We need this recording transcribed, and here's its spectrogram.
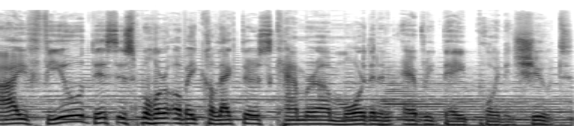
I feel this is more of a collector's camera more than an everyday point and shoot.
